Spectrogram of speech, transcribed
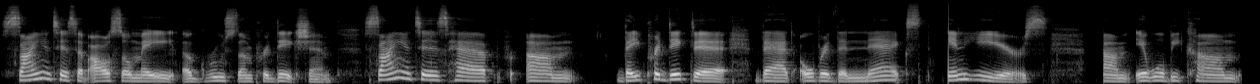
scientists have also made a gruesome prediction. Scientists have um, they predicted that over the next 10 years, um, it will become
